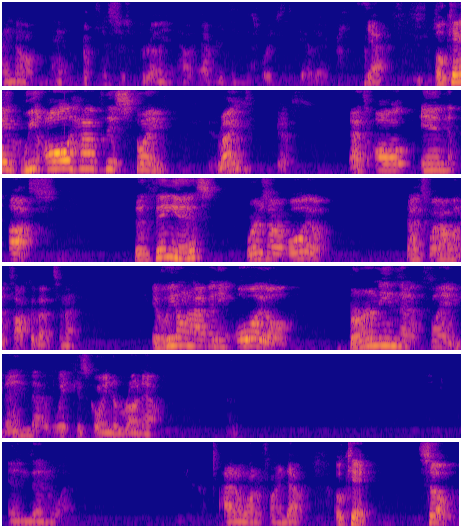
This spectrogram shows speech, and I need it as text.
I know, man. This is brilliant how everything just works together. Yeah. Okay, we all have this flame, right? Yes. That's all in us. The thing is, where's our oil? That's what I want to talk about tonight. If we don't have any oil burning that flame, then that wick is going to run out. And then what? I don't want to find out. Okay, so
